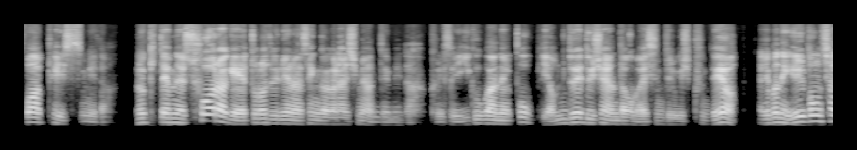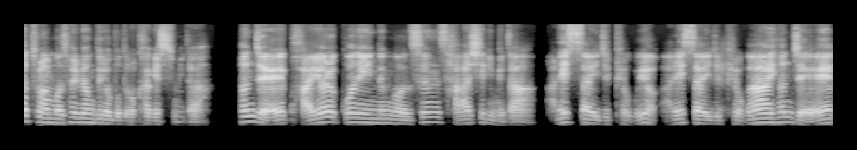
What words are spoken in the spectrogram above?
코앞에 있습니다. 그렇기 때문에 수월하게 뚫어주리라는 생각을 하시면 안 됩니다. 그래서 이 구간을 꼭 염두에 두셔야 한다고 말씀드리고 싶은데요. 자, 이번에 일봉 차트로 한번 설명드려 보도록 하겠습니다. 현재 과열권에 있는 것은 사실입니다. RSI 지표고요. RSI 지표가 현재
